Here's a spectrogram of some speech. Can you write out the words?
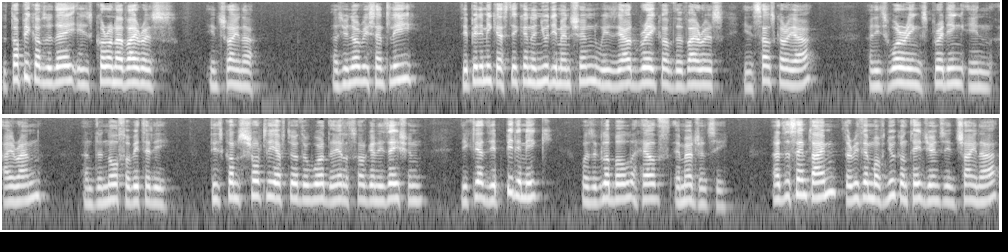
The topic of the day is coronavirus in China. As you know, recently, the epidemic has taken a new dimension with the outbreak of the virus in South Korea and its worrying spreading in Iran and the north of Italy. This comes shortly after the World Health Organization declared the epidemic was a global health emergency. At the same time, the rhythm of new contagions in China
